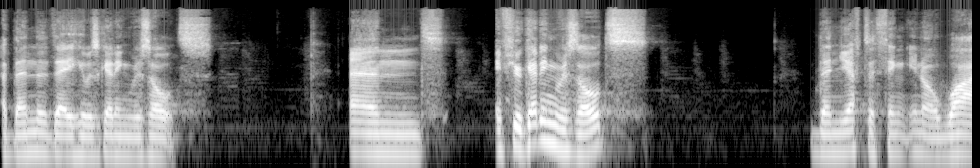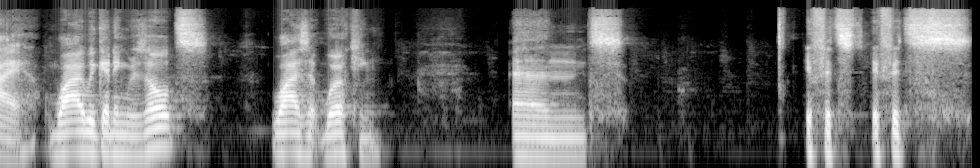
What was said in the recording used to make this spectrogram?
at the end of the day, he was getting results. And if you're getting results, then you have to think, you know, why? Why are we getting results? Why is it working? And if it's if it's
